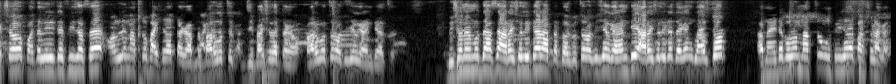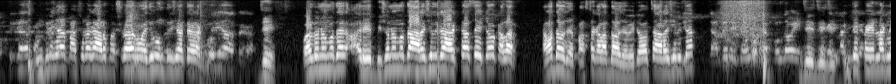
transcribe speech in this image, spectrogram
একশো পঁয়তাল্লিশ লিটার ফিজ আছে অনলি মাত্র বাইশ হাজার টাকা। আপনার বারো বছর, জি, বাইশ হাজার টাকা। বারো বছর অফিসিয়াল গ্যারান্টি আছে। বিছনের মধ্যে আছে আড়াইশো লিটার, আপনার দশ বছর অফিসিয়াল গ্যারান্টি আড়াইশো লিটার দেখেন গ্লাস ডোর আপনার এটা পড়বে মাত্র উনত্রিশ হাজার পাঁচশো টাকা। উনত্রিশ হাজার পাঁচশো টাকা, আরও পাঁচশো টাকা কমাই দিব, উনত্রিশ হাজার টাকা রাখব। বিছনের মধ্যে আড়াইশো লিটার আরেকটা আছে, এটাও কালার কালার দেওয়া যাবে পাঁচটা কালার দেওয়া যাবে, এটা হচ্ছে আড়াইশো লিটার। জি জি জি। ইনটেক প্যাকেট লাগলে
